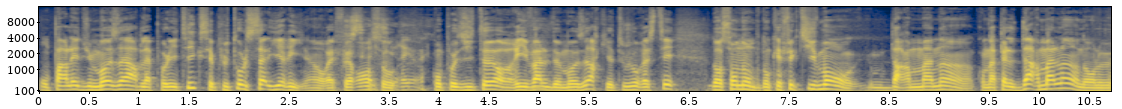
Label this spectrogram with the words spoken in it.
on parlait du Mozart de la politique, c'est plutôt le Salieri, hein, en référence au compositeur rival de Mozart qui est toujours resté dans son ombre. Donc effectivement, Darmanin, qu'on appelle Darmalin dans le,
